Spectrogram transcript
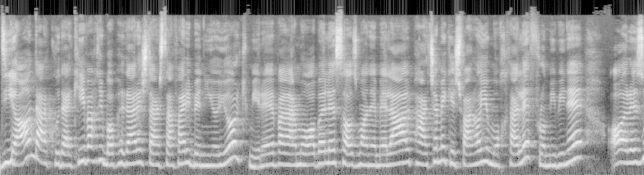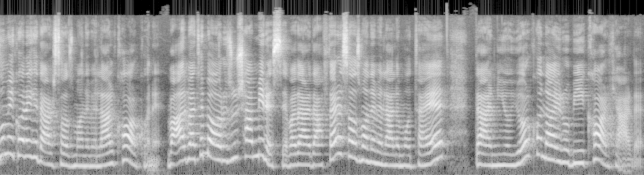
دیان در کودکی وقتی با پدرش در سفری به نیویورک میره و در مقابل سازمان ملل پرچم کشورهای مختلف رو می‌بینه آرزو می‌کنه که در سازمان ملل کار کنه و البته به آرزوش هم می‌رسه و در دفتر سازمان ملل متحد در نیویورک و نایروبی کار کرده.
